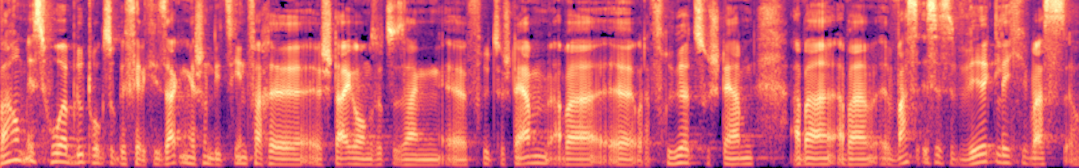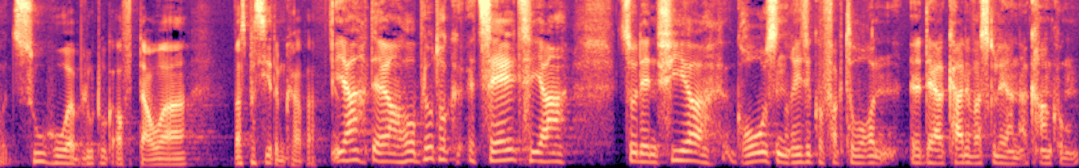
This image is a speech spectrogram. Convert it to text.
Warum ist hoher Blutdruck so gefährlich? Sie sagten ja schon die zehnfache äh, Steigerung sozusagen äh, früh zu sterben, aber äh, oder früher zu sterben. Aber aber was ist es wirklich, was zu hoher Blutdruck auf Dauer? Was passiert im Körper? Ja, der hohe Blutdruck zählt ja zu den vier großen Risikofaktoren äh, der kardiovaskulären Erkrankungen.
